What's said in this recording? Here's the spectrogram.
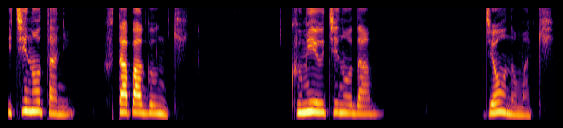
一の谷双葉軍記。組打ちの段城の巻。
